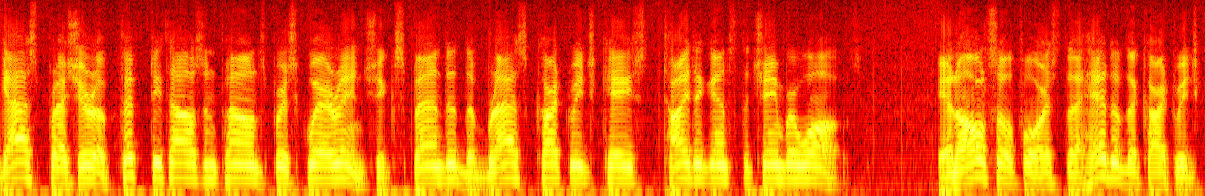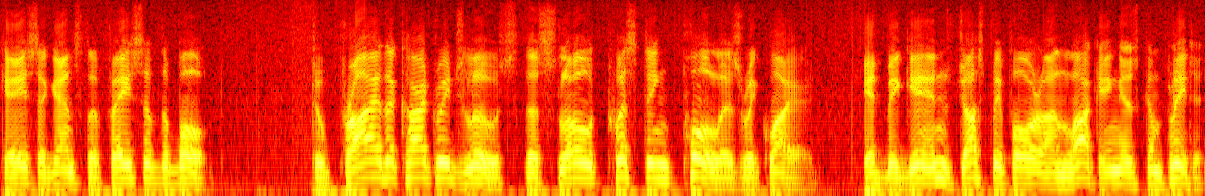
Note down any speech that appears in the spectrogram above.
gas pressure of 50,000 pounds per square inch expanded the brass cartridge case tight against the chamber walls. It also forced the head of the cartridge case against the face of the bolt. To pry the cartridge loose, the slow twisting pull is required. It begins just before unlocking is completed.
